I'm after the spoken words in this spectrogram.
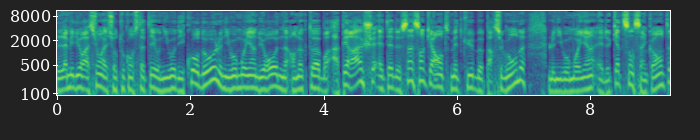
L'amélioration est surtout constatée au niveau des cours d'eau. Le niveau moyen du Rhône en octobre à Perrache était de 540 mètres cubes par seconde. Le niveau moyen de 450.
